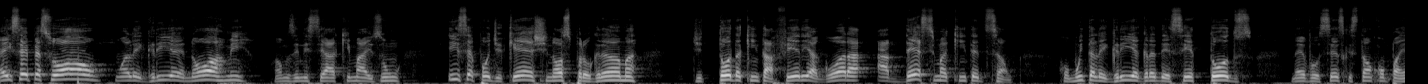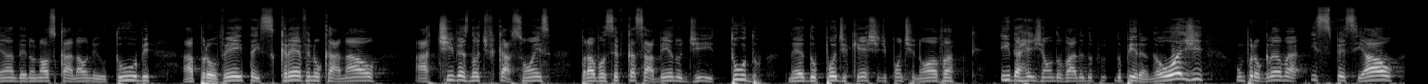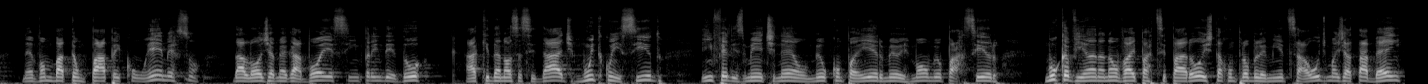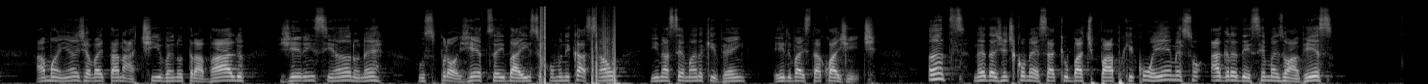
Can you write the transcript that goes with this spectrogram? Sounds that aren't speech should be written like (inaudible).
É isso aí, pessoal. Uma alegria enorme. Vamos iniciar aqui mais um Isso é Podcast, nosso programa de toda quinta-feira e agora a 15 edição. Com muita alegria, agradecer a todos, né, vocês que estão acompanhando aí no nosso canal no YouTube. Aproveita, inscreve no canal, ative as notificações para você ficar sabendo de tudo, né, do podcast de Ponte Nova e da região do Vale do, do Piranga. Hoje, um programa especial, né? Vamos bater um papo aí com o Emerson, da loja Megaboy, esse empreendedor aqui da nossa cidade, muito conhecido. Infelizmente, né, o meu companheiro, meu irmão, meu parceiro, Muca Viana, não vai participar hoje, está com um probleminha de saúde, mas já está bem. Amanhã já vai estar tá aí no trabalho, gerenciando, né, os projetos aí da Isso Comunicação e na semana que vem ele vai estar com a gente. Antes, né, da gente começar aqui o bate-papo aqui com o Emerson, agradecer mais uma vez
